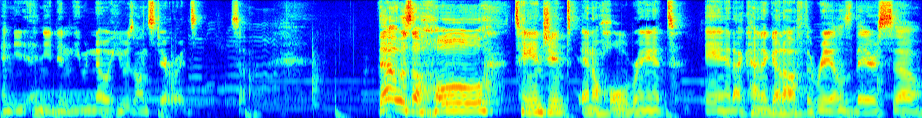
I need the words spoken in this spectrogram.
and you and you didn't even know he was on steroids. So that was a whole tangent and a whole rant, and I kind of got off the rails there. So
